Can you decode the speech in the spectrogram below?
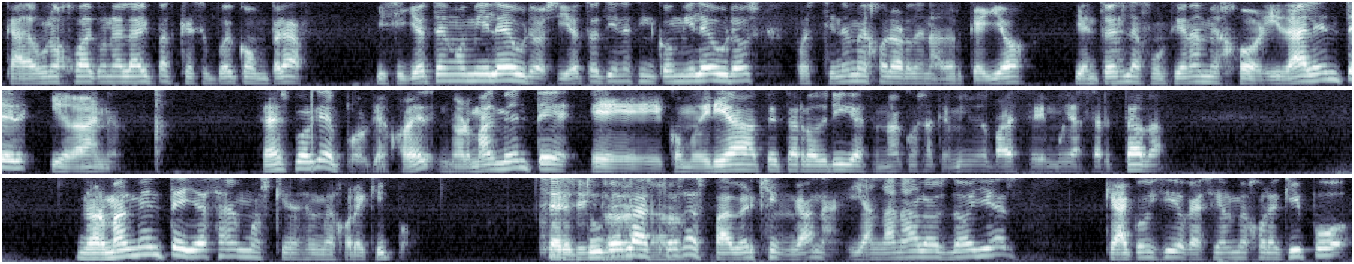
cada uno juega con el iPad que se puede comprar. Y si yo tengo mil euros y otro tiene cinco mil euros, pues tiene mejor ordenador que yo. Y entonces le funciona mejor. Y da el enter y gana. ¿Sabes por qué? Porque, joder, normalmente, eh, como diría Pepe Rodríguez, una cosa que a mí me parece muy acertada, normalmente ya sabemos quién es el mejor equipo. Pero tú ves las cosas para ver quién gana. Y han ganado los Dodgers, que ha coincidido que ha sido el mejor equipo.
